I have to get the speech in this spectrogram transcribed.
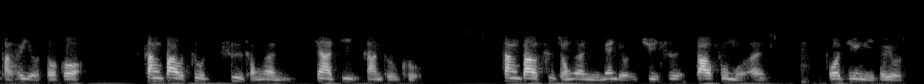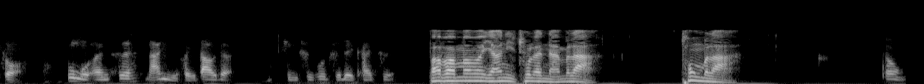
法会有说过，上报处四重恩，下济三途苦。上报四重恩里面有一句是报父母恩，佛经里都有说，父母恩是难以回报的，请师傅慈悲开示。爸爸妈妈养你出来难不啦？痛不啦？痛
